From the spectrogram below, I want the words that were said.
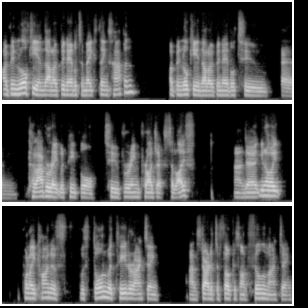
I've been lucky in that I've been able to make things happen. I've been lucky in that I've been able to um, collaborate with people to bring projects to life. And, uh, you know, I, when I kind of was done with theater acting and started to focus on film acting,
